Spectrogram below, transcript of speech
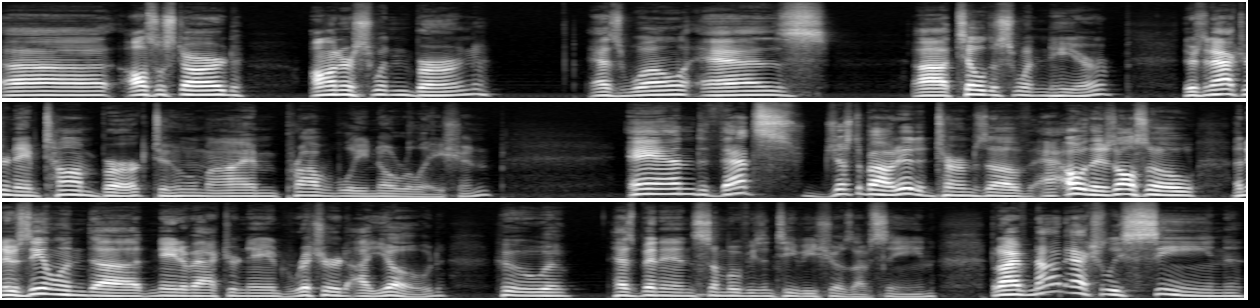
uh, also starred Honor Swinton Byrne as well as uh, Tilda Swinton here. There's an actor named Tom Burke, to whom I'm probably no relation. And that's just about it in terms of. Oh, there's also a New Zealand uh, native actor named Richard Ayoade, who has been in some movies and TV shows I've seen, but I've not actually seen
